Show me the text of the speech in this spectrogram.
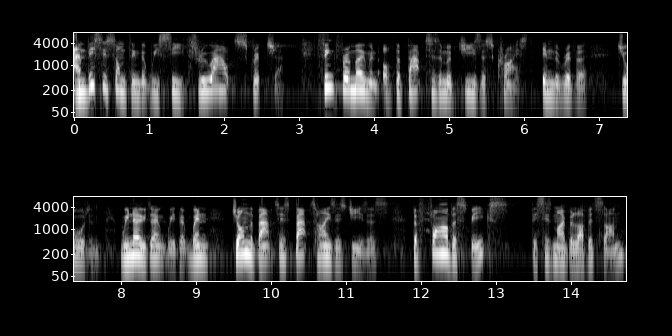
And this is something that we see throughout Scripture. Think for a moment of the baptism of Jesus Christ in the river Jordan. We know, don't we, that when John the Baptist baptizes Jesus, the Father speaks, This is my beloved Son,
